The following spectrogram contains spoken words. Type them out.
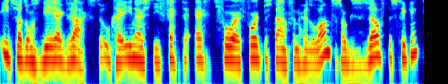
iets wat ons direct raakt. De Oekraïners die vechten echt voor het voortbestaan van hun land, dus ook zelfbeschikking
